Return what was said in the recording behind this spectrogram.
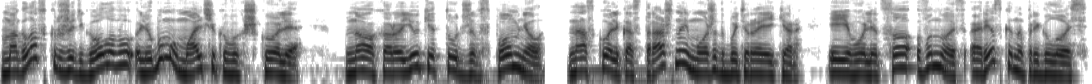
могла вскружить голову любому мальчику в их школе. Но Харуюки тут же вспомнил, насколько страшный может быть Рейкер, и его лицо вновь резко напряглось.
